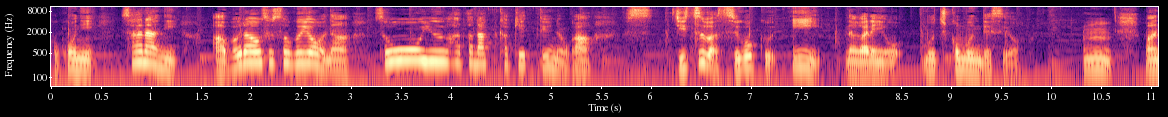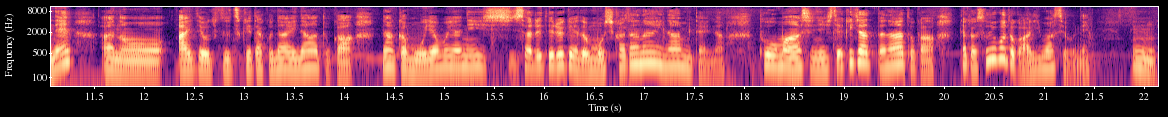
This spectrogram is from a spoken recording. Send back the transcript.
ここにさらに油を注ぐようなそういう働きかけっていうのが実はすごくいい流れを持ち込むんですよ。うん、まあね、あの、相手を傷つけたくないなとか、なんかもうやもやにされてるけどもう仕方ないなみたいな、遠回しにしてきちゃったなとか、なんかそういうことがありますよね。うん、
